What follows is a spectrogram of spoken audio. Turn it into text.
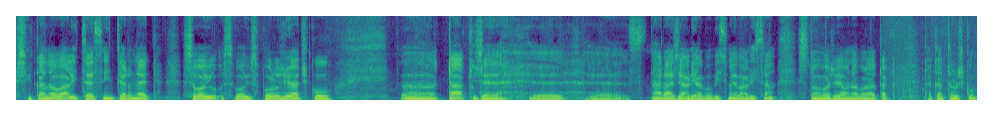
šikanovali cez internet svoju, svoju spolužiačku e, tak, že narážali alebo vysmievali sa z toho, že ona bola tak taká trošku,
